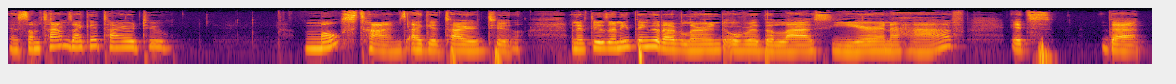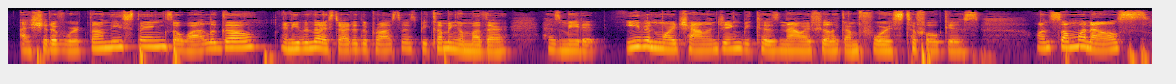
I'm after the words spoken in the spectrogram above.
And sometimes I get tired too. Most times I get tired too. And if there's anything that I've learned over the last year and a half, it's that I should have worked on these things a while ago. And even though I started the process, becoming a mother has made it even more challenging because now I feel like I'm forced to focus on someone else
